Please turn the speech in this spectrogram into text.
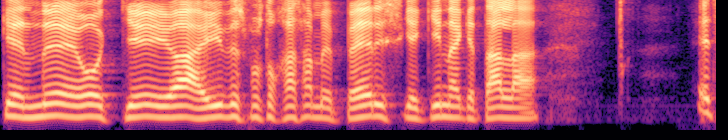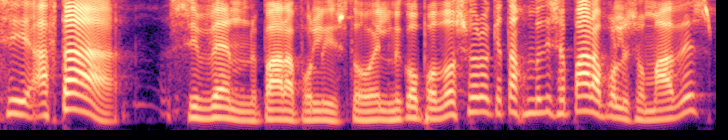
και ναι, OK, okay, α, είδες πως το χάσαμε πέρυσι και εκείνα και τα άλλα. Έτσι, αυτά συμβαίνουν πάρα πολύ στο ελληνικό ποδόσφαιρο και τα έχουμε δει σε πάρα πολλές ομάδες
